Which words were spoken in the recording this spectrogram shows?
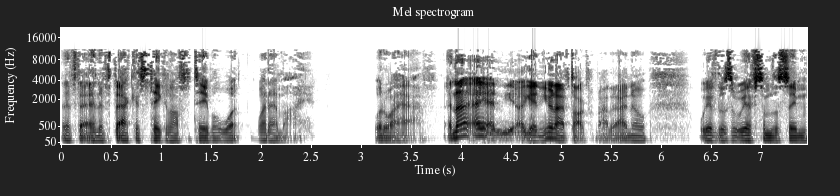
And if that, and if that gets taken off the table, what, what am I? What do I have? And I, I and again, you and I have talked about it. I know we have those, we have some of the same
